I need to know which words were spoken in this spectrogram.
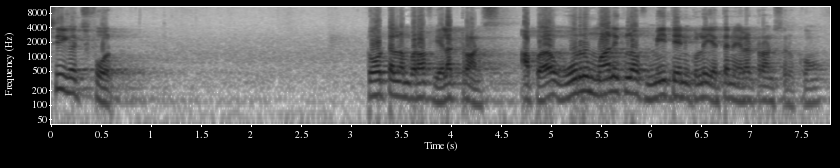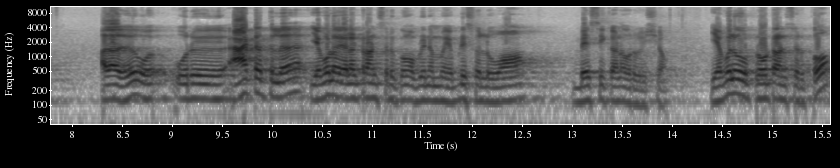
CH four total number of electrons அப்போ ஒரு மாலிகுல் ஆஃப் மீத்தேனுக்குள்ளே எத்தனை எலக்ட்ரான்ஸ் இருக்கும்? அதாவது ஒ- ஒரு ஆட்டத்தில் எவ்வளோ எலக்ட்ரான்ஸ் இருக்கும் அப்படின்னு நம்ம எப்படி சொல்லுவோம்? பேசிக்கான ஒரு விஷயம். எவ்வளவு ப்ரோட்டான்ஸ் இருக்கோ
